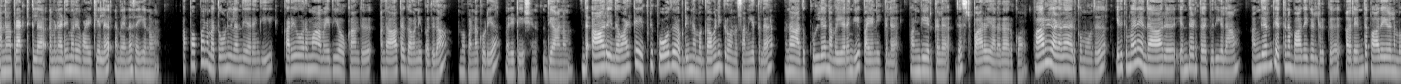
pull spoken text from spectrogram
ஆனால் ப்ராக்டிக்கலாக நம்ம நடைமுறை வாழ்க்கையில் நம்ம என்ன செய்யணும்? அப்பப்போ நம்ம தோணியிலேருந்து இறங்கி கரையோரமாக அமைதியாக உட்காந்து அந்த ஆற்றை கவனிப்பது தான் நம்ம பண்ணக்கூடிய மெடிடேஷன் தியானம். இந்த ஆறு இந்த வாழ்க்கை எப்படி போகுது அப்படின்னு நம்ம கவனிக்கிறோம் அந்த சமயத்தில். ஆனால் அதுக்குள்ளே நம்ம இறங்கி பயணிக்கலை பங்கேற்கலை ஜஸ்ட் பார்வையாளராக இருக்கும். பார்வையாளராக இருக்கும் போது இதுக்கு மேலே இந்த ஆறு எந்த இடத்துல பிரியலாம்? அங்கேருந்து எத்தனை பாதைகள் இருக்குது அதில் எந்த பாதையில் நம்ம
